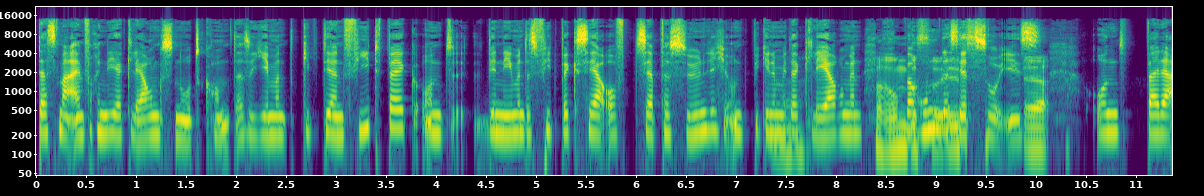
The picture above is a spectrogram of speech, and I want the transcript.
dass man einfach in die Erklärungsnot kommt. Also jemand gibt dir ein Feedback und wir nehmen das Feedback sehr oft sehr persönlich und beginnen ja. mit Erklärungen, warum, warum das, so das jetzt so ist. Ja. Und bei der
